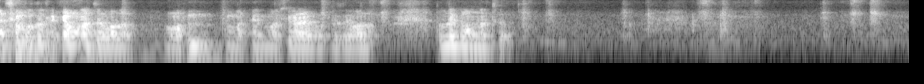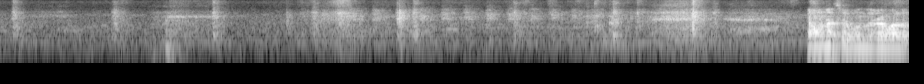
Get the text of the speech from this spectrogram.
আচ্ছা বন্ধুরা, কেমন আছো বলো? মানে মশকরা করতেছে বলো। তোমরা কেমন আছো? কেমন আছো বন্ধুরা, বলো?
